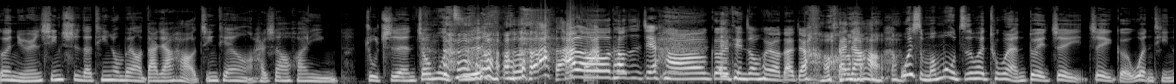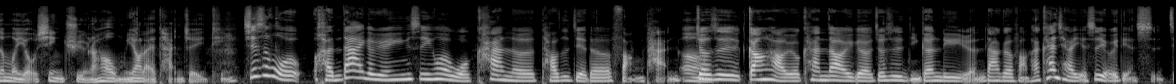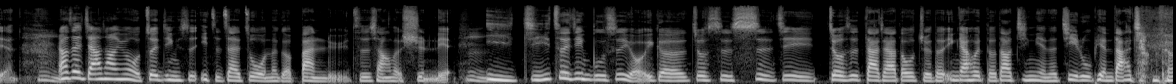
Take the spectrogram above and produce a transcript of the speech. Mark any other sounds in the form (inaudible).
各位女人心事的听众朋友，大家好！今天还是要欢迎主持人周木子。(laughs) Hello，桃子姐好，各位听众朋友大家好，(laughs) 大家好。为什么木子会突然对这这个问题那么有兴趣？然后我们要来谈这一题。其实我很大一个原因是因为我看了桃子姐的访谈，就是刚好有看到一个，就是你跟李李仁大哥访谈，看起来也是有一点时间。然后再加上，因为我最近是一直在做那个伴侣智商的训练，以及最近不是有。有一个就是世纪，就是大家都觉得应该会得到今年的纪录片大奖的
